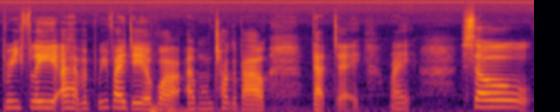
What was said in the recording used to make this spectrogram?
briefly I have a brief idea of what I want to talk about that day, right? So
